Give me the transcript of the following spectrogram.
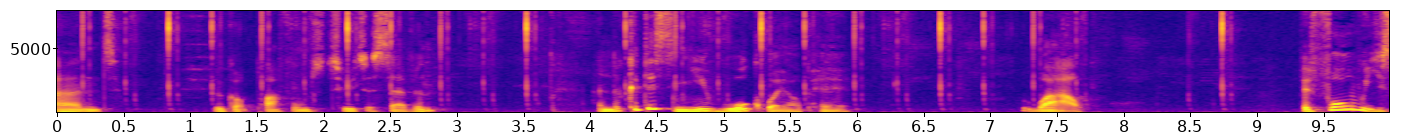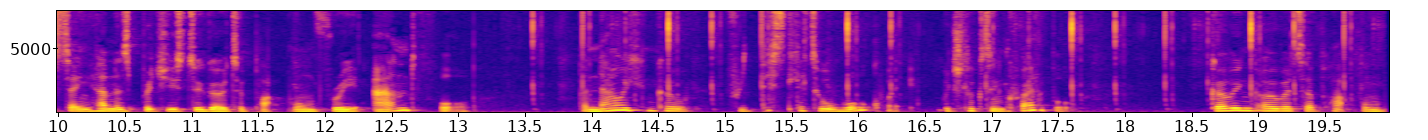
And we've got platforms two to seven. And look at this new walkway up here. Wow. Before we St. Bridge used to go to platform 3 and 4, but now we can go through this little walkway, which looks incredible. Going over to platform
